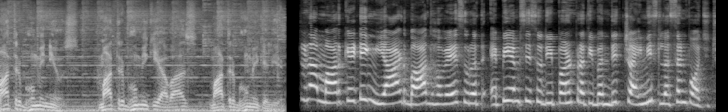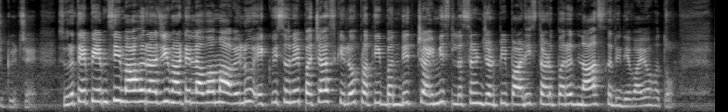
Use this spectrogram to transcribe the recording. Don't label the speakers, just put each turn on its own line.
Mathrubhumi news Mathrubhumi કી આવાજ માતૃભૂમિ કે
લિયે માર્કેટિંગ યાર્ડ બાદ હવે સુરત એપીએમસી સુધી પણ પ્રતિબંધિત ચાઇનીઝ લસણ પહોંચી ચૂક્યું છે. સુરત એપીએમસી મહારાજી માટે લાવવામાં આવેલું એકવીસો પચાસ કિલો પ્રતિબંધિત ચાઇનીઝ લસણ ઝડપી પાડી સ્થળ પર જ નાશ કરી દેવાયો હતો.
